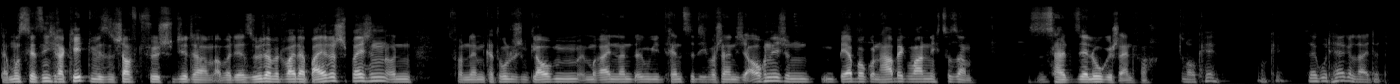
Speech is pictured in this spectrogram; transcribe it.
da musst du jetzt nicht Raketenwissenschaft für studiert haben, aber der Söder wird weiter bayerisch sprechen und von dem katholischen Glauben im Rheinland irgendwie trennst du dich wahrscheinlich auch nicht und Baerbock und Habeck waren nicht zusammen. Das ist halt sehr logisch einfach. Okay, okay. Sehr gut hergeleitet.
